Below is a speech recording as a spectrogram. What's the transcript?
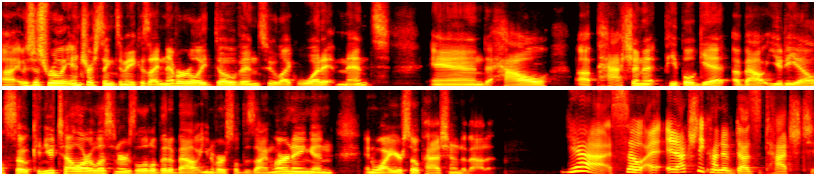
uh, it was just really interesting to me because I never really dove into like what it meant and how uh, passionate people get about UDL. So, can you tell our listeners a little bit about Universal Design Learning and and why you're so passionate about it? Yeah, so I, it actually kind of does attach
